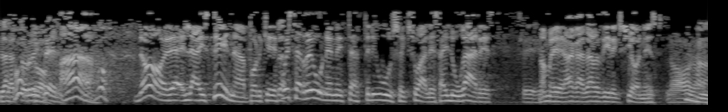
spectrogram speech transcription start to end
La, La. Torre Eiffel. Ah, no, la, la escena, porque después se reúnen estas tribus sexuales, hay lugares, Sí. no me haga dar direcciones, No, no.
